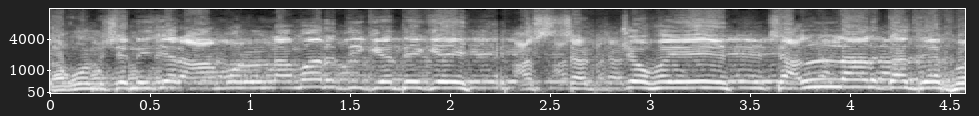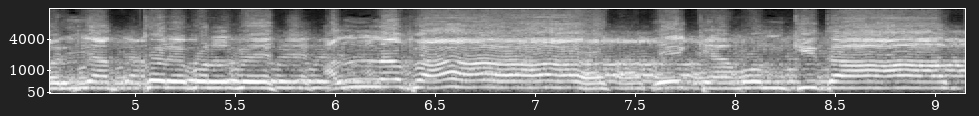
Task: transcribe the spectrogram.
তখন সে নিজের আমল নামার দিকে দেখে আশ্চর্য হয়ে সে আল্লাহর কাছে ফরিয়াদ করে বলবে, আল্লাহ এ কেমন কিতাব?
